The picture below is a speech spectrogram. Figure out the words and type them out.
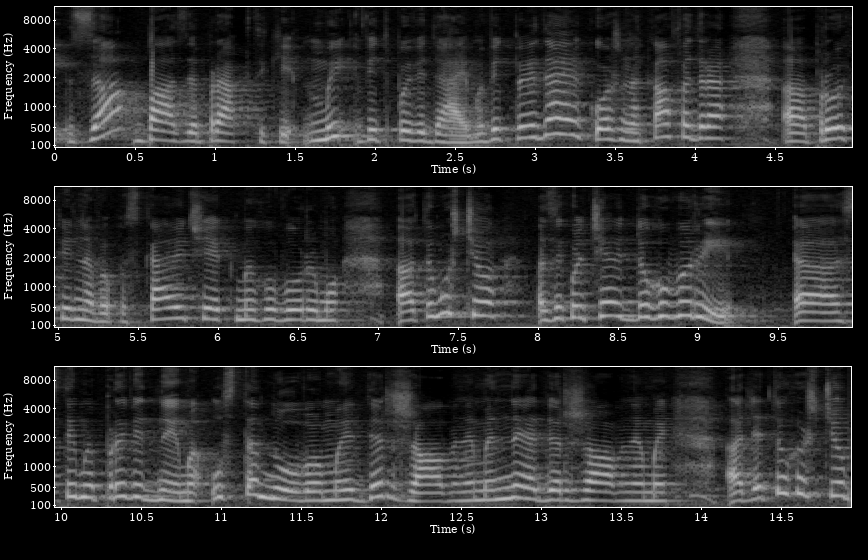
За бази практики ми відповідаємо. Відповідає кожна кафедра е, профільна, випускаюча, як ми говоримо, е, тому що заключають договори. е, З тими провідними установами, державними, недержавними, для того, щоб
